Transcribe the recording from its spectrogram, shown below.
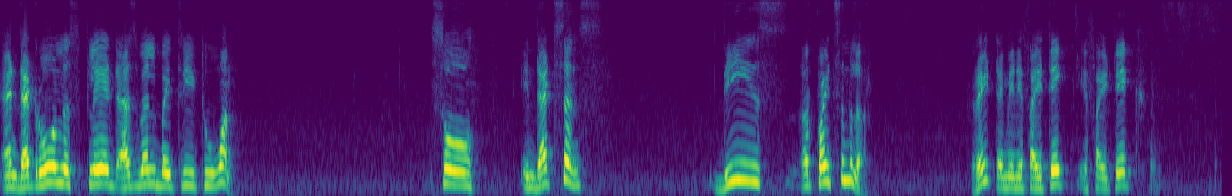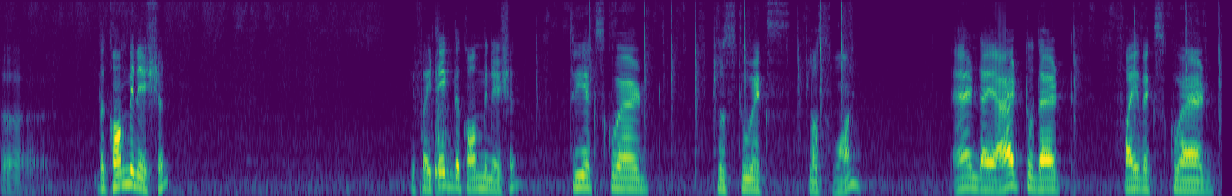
and that role is played as well by 3 to 1. So, in that sense these are quite similar right? I mean if I take if I take uh, the combination if I take the combination 3x squared plus 2x plus 1 and I add to that 5x squared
